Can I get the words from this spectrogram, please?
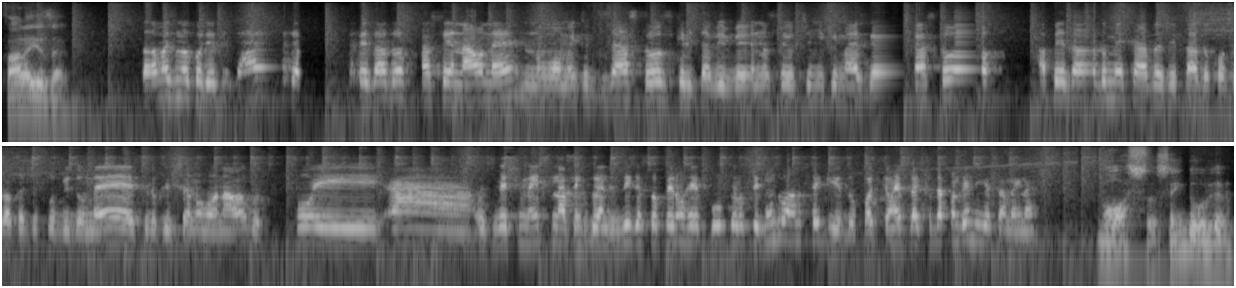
Fala, Isa. Só mais uma curiosidade. Apesar do Arsenal, né, no momento desastroso que ele está vivendo seu time que mais gastou, apesar do mercado agitado com troca de clube do Messi, do Cristiano Ronaldo, foi a, os investimentos nas cinco grandes ligas sofreram recuo pelo segundo ano seguido. Pode ser um reflexo da pandemia também, né? Nossa, sem dúvida,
